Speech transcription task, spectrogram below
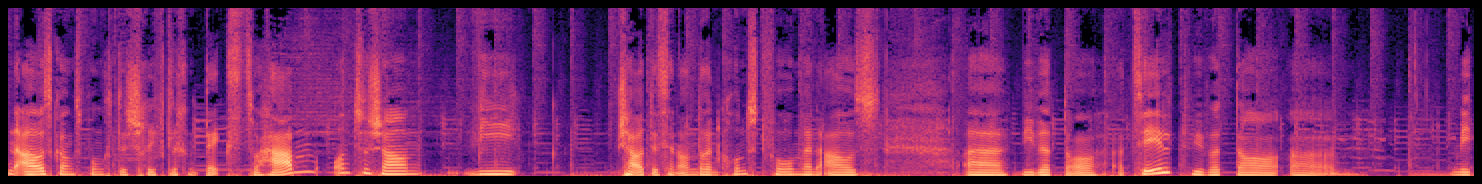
einen Ausgangspunkt des schriftlichen Texts zu haben und zu schauen, wie schaut es in anderen Kunstformen aus, äh, wie wird da erzählt, wie wird da äh, mit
